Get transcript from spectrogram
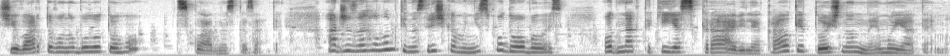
Чи варто воно було того? Складно сказати. Адже загалом кінострічка мені сподобалась, однак такі яскраві лякалки точно не моя тема.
